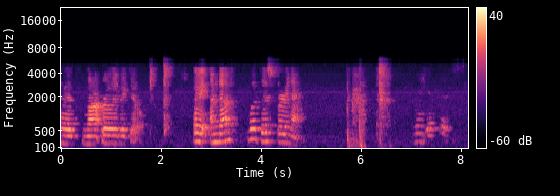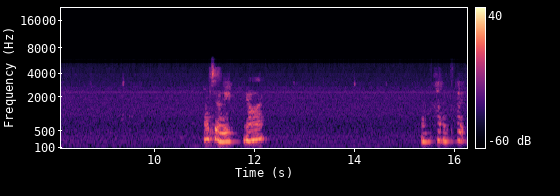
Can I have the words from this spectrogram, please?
It's not really a big deal. Okay, I'm done with this for now. Actually, you know what? I'm kind of tight.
